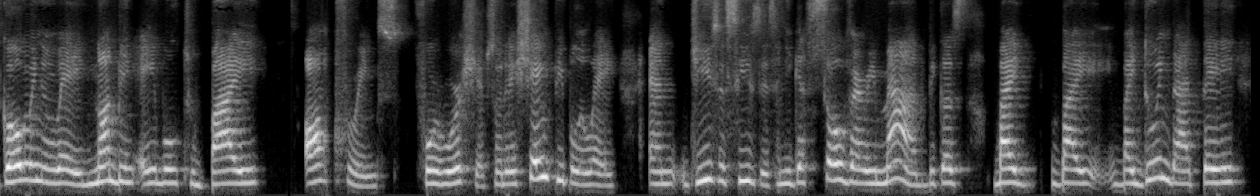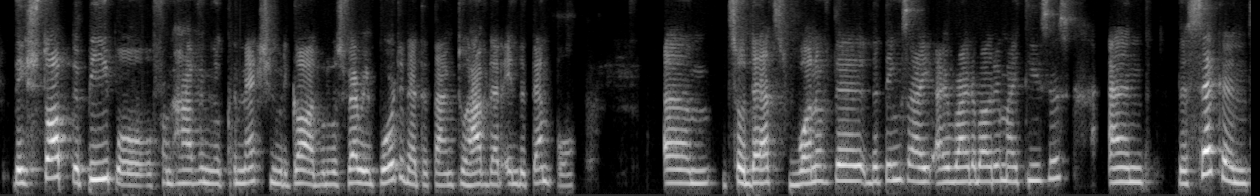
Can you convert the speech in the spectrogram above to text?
going away, not being able to buy offerings for worship. So they shamed people away. And Jesus sees this and he gets so very mad because by by by doing that, they they stop the people from having a connection with God, what was very important at the time to have that in the temple. Um, so that's one of the, the things I, I write about in my thesis. And the second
